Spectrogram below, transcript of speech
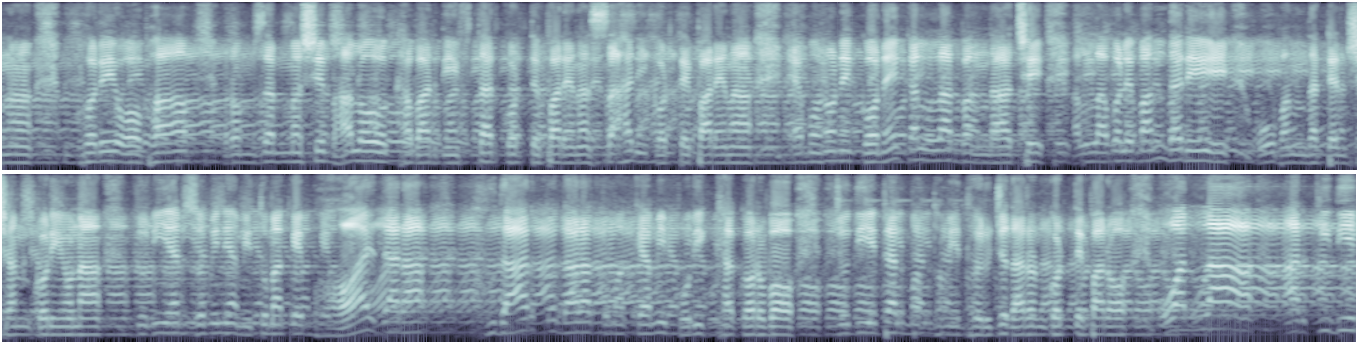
না। রমজান মাসে ভালো খাবার ইফতার করতে পারে না, সাহারি করতে পারে না। এমন অনেক অনেক আল্লাহর বান্দা আছে। আল্লাহ বলে বান্দারে ও বান্দা টেনশন করিও না। দুনিয়ার জমিনে আমি তোমাকে ভয় দ্বারা, ক্ষুধার্ত দ্বারা তোমাকে আমি পরীক্ষা করব। যদি এটার মাধ্যমে ধৈর্য ধারণ করতে পারো। ও আল্লাহ, আর কি দিয়ে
